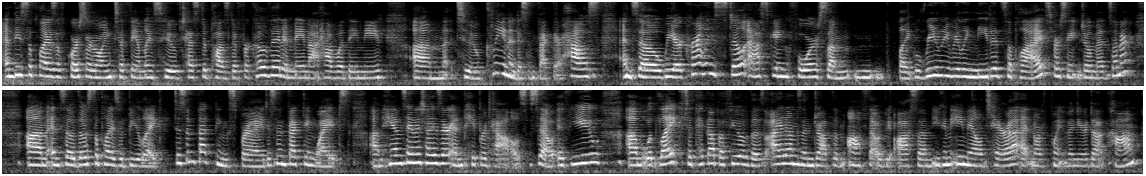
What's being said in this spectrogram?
and these supplies, of course, are going to families who've tested positive for COVID and may not have what they need um, to clean and disinfect their house. And so we are currently still asking for some like really, really needed supplies for St. Joe Med Center. Um, and so those supplies would be like disinfecting spray, disinfecting wipes, um, hand sanitizer, and paper towels. So if you um, would like to pick up a few of those items and drop them off, that would be awesome. You can email Tara at northpointvineyard.com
